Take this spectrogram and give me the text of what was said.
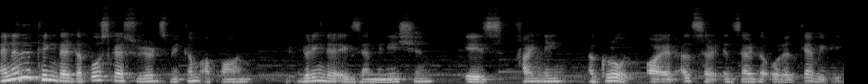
Another thing that the postgrad students may come upon during their examination is finding a growth or an ulcer inside the oral cavity.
